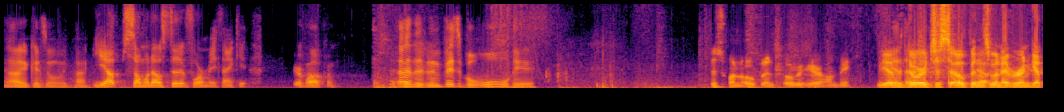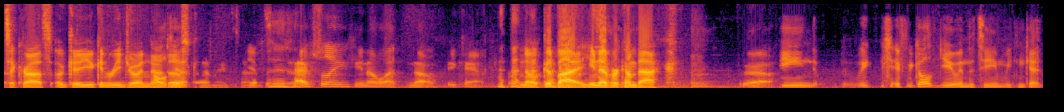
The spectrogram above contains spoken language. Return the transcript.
Oh, it goes all the way back. Yep, someone else did it for me. Thank you. You're welcome. Oh, there's an invisible wall here. This one opened over here on me. Yeah, Yeah, the door is- just opens yeah, when everyone we gets across. Okay, you can rejoin now, Oh, yeah. Dusk. That makes sense. Yep. Actually, you know what? No, he can't. No, goodbye. You never come back. Yeah. I mean, we, if we got you in the team, we can get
